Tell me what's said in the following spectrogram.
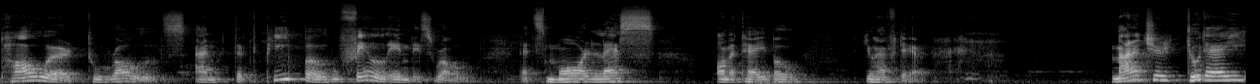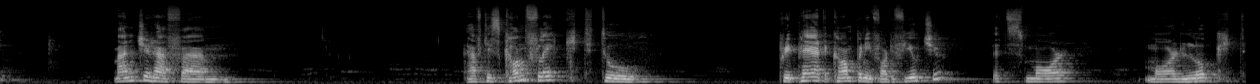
power to roles and the people who fill in this role, that's more or less on a table you have there manager today, manager have um, have this conflict to prepare the company for the future. That's more more looked.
